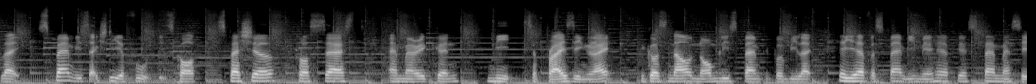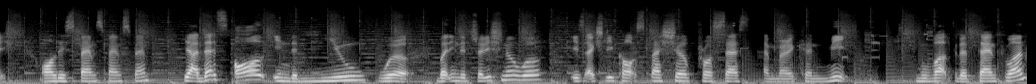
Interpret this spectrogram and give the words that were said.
like spam is actually a food. It's called special processed American meat. Surprising, right? Because now normally spam people be like, hey, you have a spam email, hey, you have a spam message. All this spam, spam, spam. Yeah, that's all in the new world. But in the traditional world, it's actually called special processed American meat. Move up to the 10th one.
